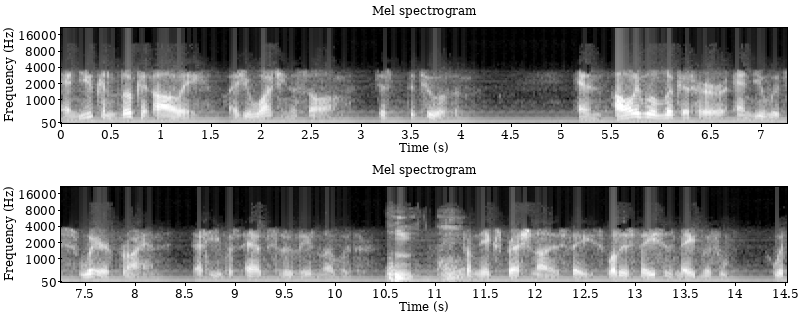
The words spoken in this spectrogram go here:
and you can look at Ollie as you're watching the song, just the two of them, and Ollie will look at her, and you would swear, Brian, that he was absolutely in love with her Hmm. from the expression on his face. Well, his face is made with with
